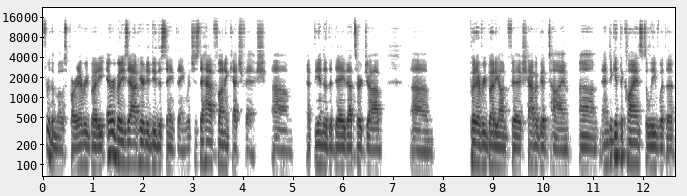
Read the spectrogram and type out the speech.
for the most part, everybody everybody's out here to do the same thing, which is to have fun and catch fish. Um, at the end of the day, that's our job. Um, put everybody on fish, have a good time, um, and to get the clients to leave with a,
